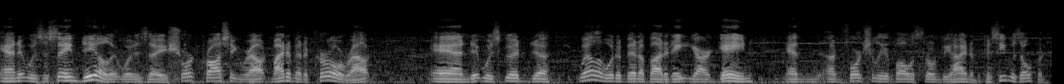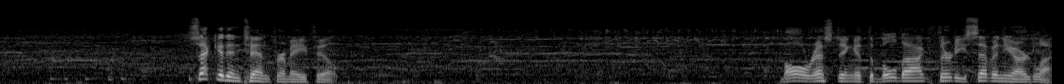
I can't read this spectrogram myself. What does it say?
And it was the same deal. It was a short crossing route, might have been a curl route, and it was good. Uh, well, it would have been about an eight yard gain. And unfortunately, the ball was thrown behind him because he was open. Second and 10 for Mayfield. Ball resting at the Bulldog 37 yard line.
